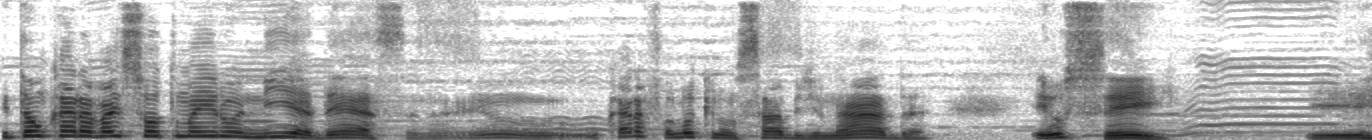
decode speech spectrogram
Então o cara vai e solta uma ironia dessa, né? Eu- o cara falou que não sabe de nada, eu sei. E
